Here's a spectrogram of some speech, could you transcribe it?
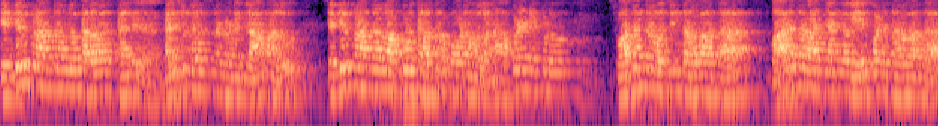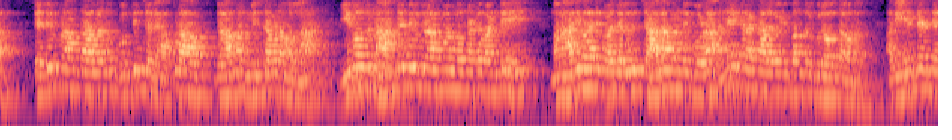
షెడ్యూల్ ప్రాంతంలో కలవ కలి- కలిసి ఉండాల్సినటువంటి గ్రామాలు షెడ్యూల్ ప్రాంతంలో అప్పుడు కలపకపోవడం వలన అప్పుడంటే ఇప్పుడు స్వాతంత్రం వచ్చిన తర్వాత భారత రాజ్యాంగం ఏర్పడ్డ తర్వాత షెడ్యూల్ ప్రాంతాలను గుర్తించలే. అప్పుడు ఆ గ్రామాలు మిస్ అవ్వడం వలన ఈ రోజు నాన్ షెడ్యూల్ గ్రామాల్లో ఉన్నటువంటి మన ఆదివాసీ ప్రజలు చాలా మంది కూడా అనేక రకాలుగా ఇబ్బందులు గురవుతా ఉన్నారు. అవి ఏంటంటే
